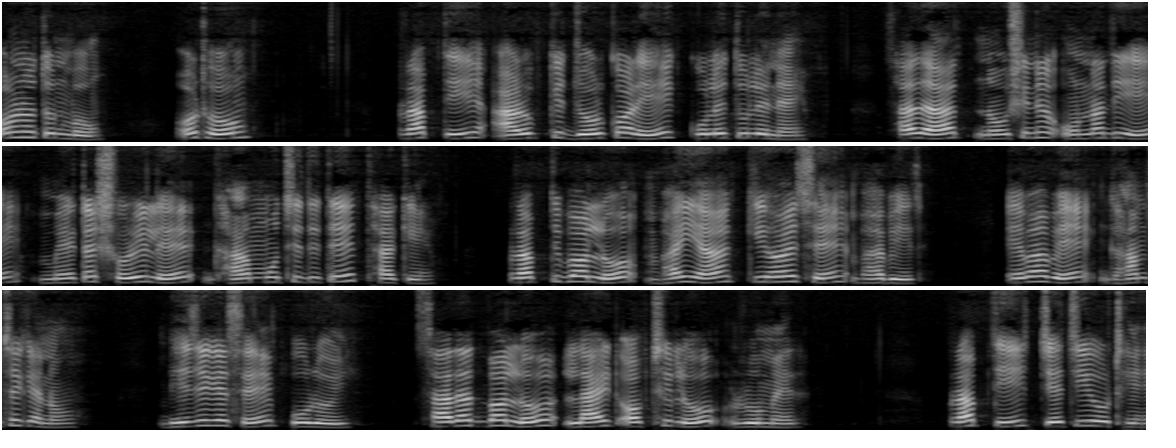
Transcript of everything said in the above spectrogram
ও নতুন বউ, ওঠো। প্রাপ্তি আরবকে জোর করে কোলে তুলে নেয়। সাদাত নৌসেনের ওড়না দিয়ে মেয়েটার শরীরে ঘাম মুছে দিতে থাকে। প্রাপ্তি বলল, ভাইয়া, কি হয়েছে ভাবির? এভাবে ঘামছে কেন? ভিজে গেছে পুরোই। সাদাত বলল, লাইট অফ ছিল রুমের। প্রাপ্তি চেঁচিয়ে ওঠে,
